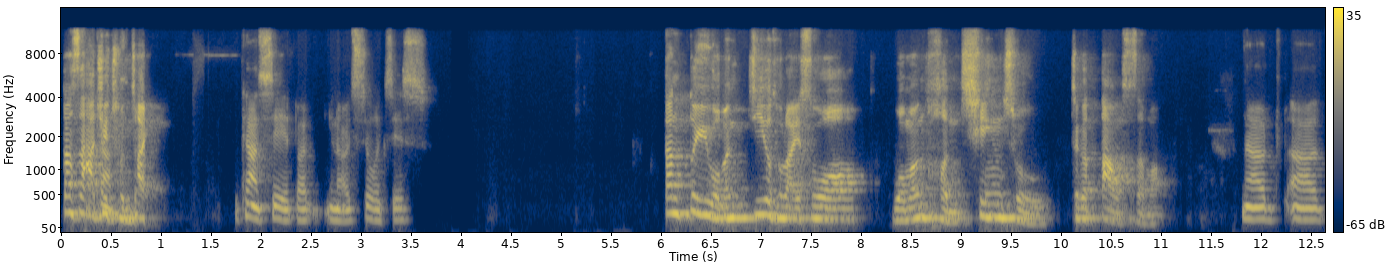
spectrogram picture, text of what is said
但是它却存在。 You can't see it, but you know it still exists. 但对于我们基督徒来说，我们很清楚这个道是什么。 Now, uh,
